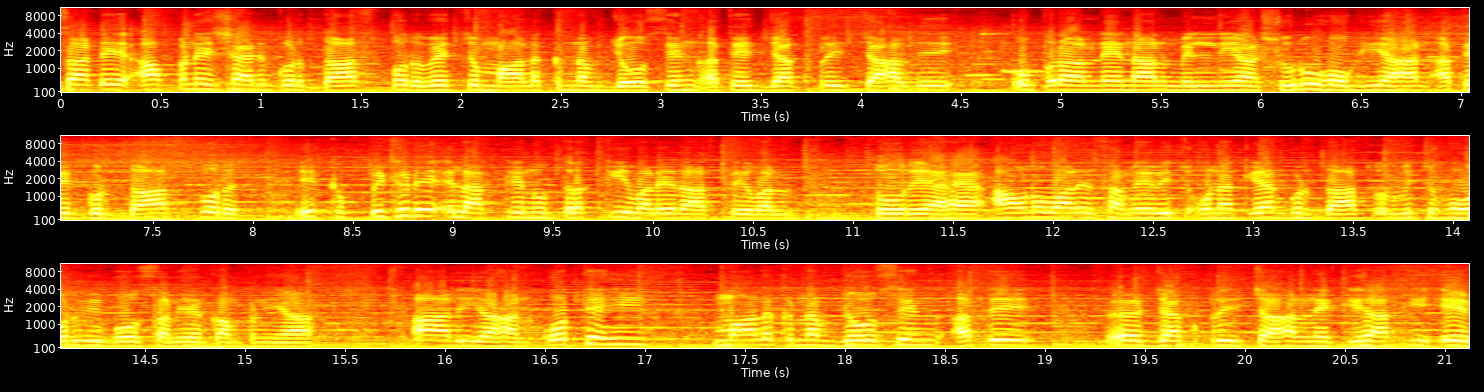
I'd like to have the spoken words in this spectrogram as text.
ਸਾਡੇ ਆਪਣੇ ਸ਼ਹਿਰ ਗੁਰਦਾਸਪੁਰ ਵਿੱਚ ਮਾਲਕ ਨਵਜੋਤ ਸਿੰਘ ਅਤੇ ਜਗਪ੍ਰੀਤ ਚਾਹਲ ਦੇ ਉਪਰਾਲੇ ਨਾਲ ਮਿਲਣੀਆਂ ਸ਼ੁਰੂ ਹੋ ਗਈਆਂ ਹਨ ਅਤੇ ਗੁਰਦਾਸਪੁਰ ਇੱਕ ਪਿਛੜੇ ਇਲਾਕੇ ਨੂੰ ਤਰੱਕੀ ਵਾਲੇ ਰਸਤੇ ਵੱਲ ਤੋਰਿਆ ਹੈ। ਆਉਣ ਵਾਲੇ ਸਮੇਂ ਵਿੱਚ ਉਹਨਾਂ ਕਿਹਾ, ਗੁਰਦਾਸਪੁਰ ਵਿੱਚ ਹੋਰ ਵੀ ਬਹੁਤ ਸਾਰੀਆਂ ਕੰਪਨੀਆਂ ਆ ਰਹੀਆਂ ਹਨ। ਉੱਥੇ ਹੀ ਮਾਲਕ ਨਵਜੋਤ ਸਿੰਘ ਅਤੇ ਜਗਪ੍ਰੀਤ ਚਾਹਲ ਨੇ ਕਿਹਾ ਕਿ ਇਹ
